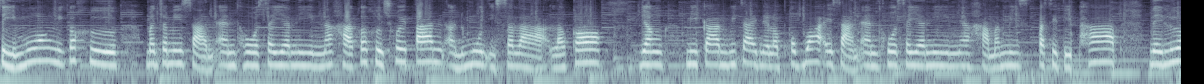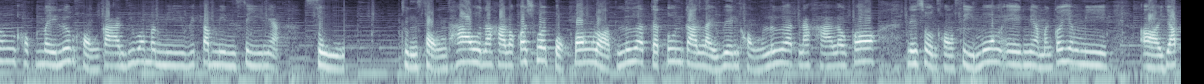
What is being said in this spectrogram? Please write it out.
สีม่วงนี้ก็คือมันจะมีสารแอนโทไซยานีนนะคะ ก็คือช่วยต้านอนุมูลอิสระแล้วก็ยังมีการวิจัยเนี่ยเราพบว่าไอสารแอนโทไซยานีนเนี่ยค่ะมันมีประสิทธิภาพในเรื่องในเรื่องของการที่ว่ามันมีวิตามินซีเนี่ยสูงถึง 2 เท่านะคะ แล้วก็ช่วยปกป้องหลอดเลือด กระตุ้นการไหลเวียนของเลือดนะคะ แล้วก็ในส่วนของสีม่วงเองเนี่ยมันก็ยังมียับ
